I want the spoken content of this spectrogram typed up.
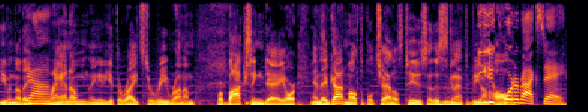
Even though they Yeah. ran them, they need to get the rights to rerun them. Or Boxing Day, or and they've got multiple channels too. So this is going to have to be You on can do all. quarterbacks day.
